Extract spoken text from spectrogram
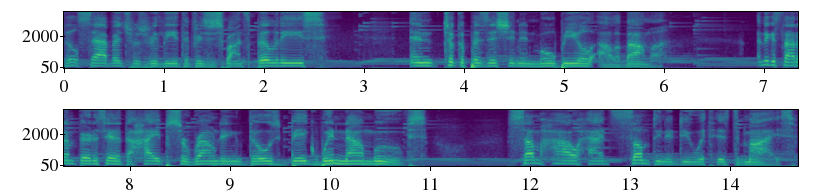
Phil Savage was relieved of his responsibilities and took a position in Mobile, Alabama. I think it's not unfair to say that the hype surrounding those big win now moves somehow had something to do with his demise.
